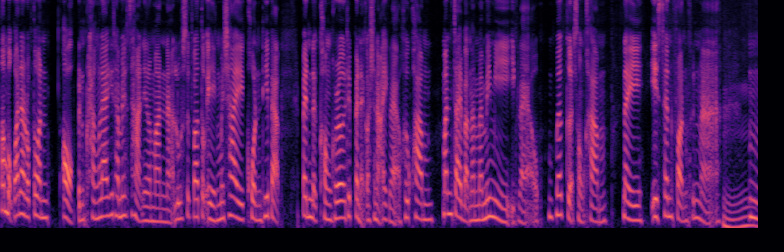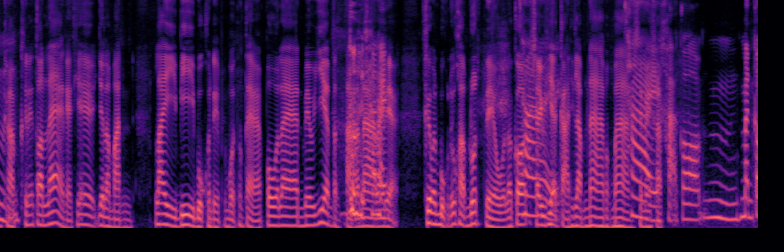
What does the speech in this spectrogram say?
ต้องบอกว่าในรบตะวันออกเป็นครั้งแรกที่ทำให้ทหารเยอรมันน่ะรู้สึกว่าตัวเองไม่ใช่คนที่แบบเป็น the conqueror ที่ไปไหนก็ชนะอีกแล้ว คือความมั่นใจแบบนั้นมันไม่มีอีกแล้ว เมื่อเกิดสงครามใน Eastern Front ขึ้นมาอืมอืมครับคือในตอนแรกเนี่ยที่เยอรมัน ไล่บี้บุกคนอื่นไปหมดตั้งแต่โปแลนด์เบลเยียมต่างๆนานาใช่อะไรเนี่ยคือมันบุกด้วยความรวดเร็ว แล้วก็ใช่ใช้วิทยาการที่ล้ำหน้ามากๆ ใช่ใช่ไหมครับค่ะ ก็อืมมันก็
